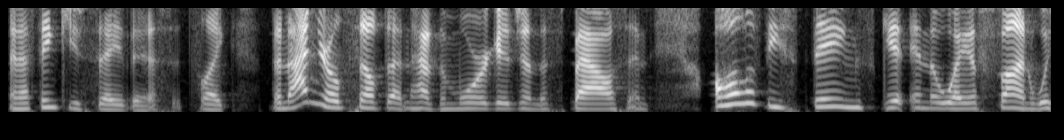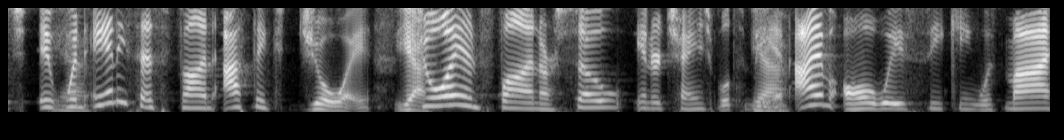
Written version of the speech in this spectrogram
and I think you say this, it's like the nine year old self doesn't have the mortgage and the spouse, and all of these things get in the way of fun. Which it, when Annie says fun, I think joy. yeah. Joy and fun are so interchangeable to me. Yeah. And I'm always seeking with my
